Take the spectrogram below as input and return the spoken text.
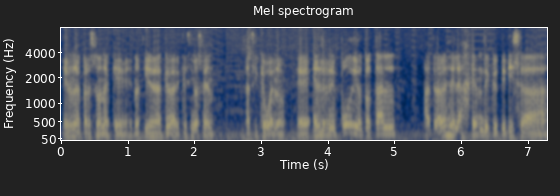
en una persona que no tiene nada que ver, que es inocente. Así que, bueno, eh, el repudio total a través de la gente que utiliza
